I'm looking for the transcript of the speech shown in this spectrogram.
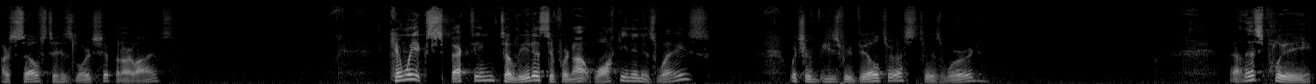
ourselves to His Lordship in our lives? Can we expect Him to lead us if we're not walking in His ways, which He's revealed to us through His Word? Now, this plea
